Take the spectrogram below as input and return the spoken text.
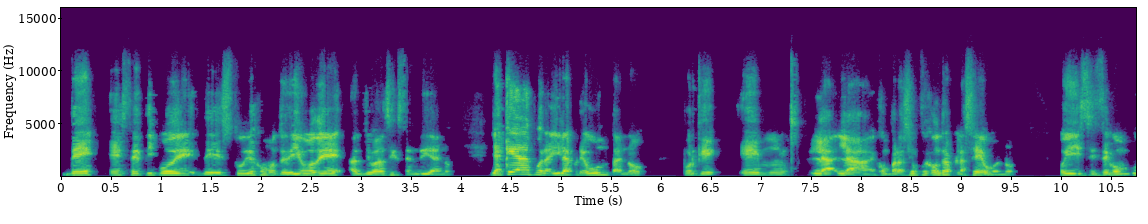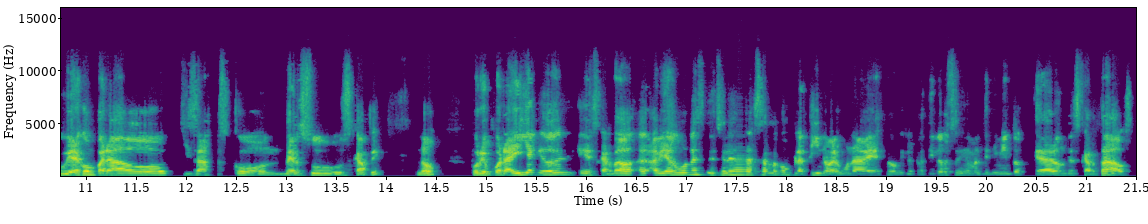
de este tipo de, estudios, como te digo, de adyuvancia extendida, ¿no? Ya queda por ahí la pregunta, ¿no? Porque la, la comparación fue contra placebo, ¿no? oye, si se hubiera comparado quizás con versus Cape, ¿no? Porque por ahí ya quedó descartado, había algunas intenciones de hacerlo con platino alguna vez, ¿no? Y los platinos en el mantenimiento quedaron descartados,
